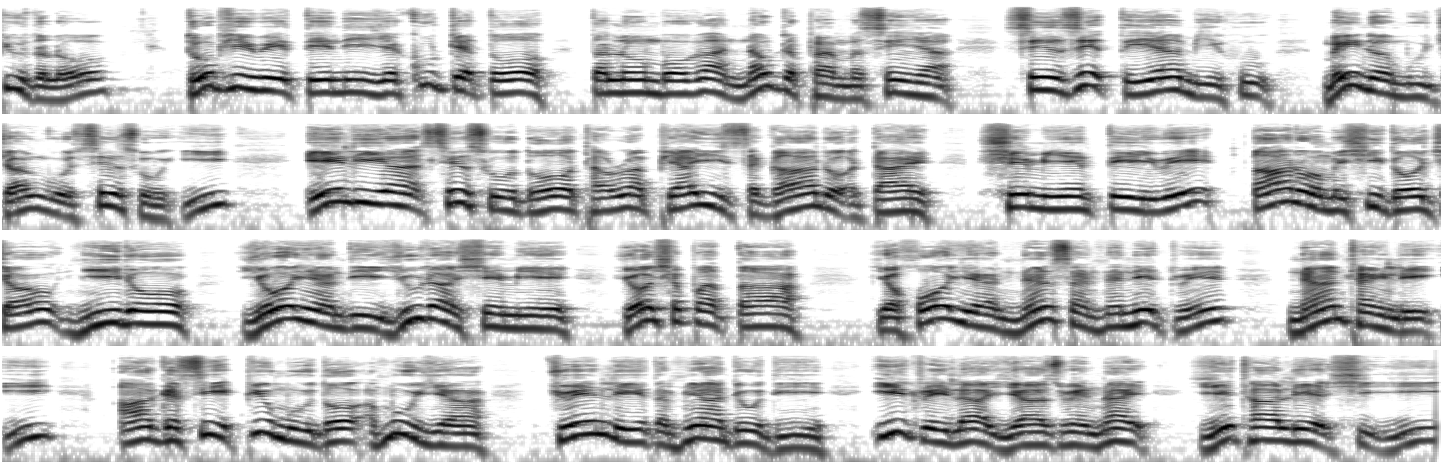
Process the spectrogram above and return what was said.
ပြုသလိုတို့ဖြစ်၍တင်းသည်ယခုတက်သောတလွန်ပေါ်ကနောက်တဖန်မဆင်းရစင်စစ်တရားမည်ဟု မိန်တော်မူကြောင်းကိုဆင့်ဆို၏အေလိယဆင့်ဆိုသောထာဝရဘုရား၏စကားတော်အတိုင်းရှင်မြင်းတည်၍တားတော်မရှိသောကြောင့်ညီတော်ယောယန်သည်ယူဒရှင်မြင်းယောရှပတ်သားယဟောယံနန်းဆန်နှစ်နှစ်တွင်နန်းထိုင်လေ၏အာဂစီပြုမှုသောအမှုရာကျွင်းလေသမျှတို့သည်ဣဒရေလရာဇဝင်၌ရေးထားလျက်ရှိ၏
